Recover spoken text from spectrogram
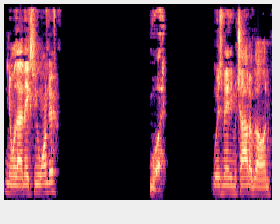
You know what that makes me wonder? What? Where's Manny Machado going?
